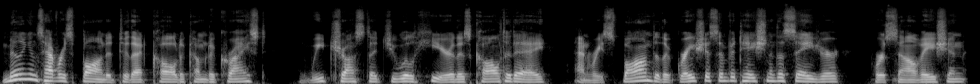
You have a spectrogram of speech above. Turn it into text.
Millions have responded to that call to come to Christ, and we trust that you will hear this call today and respond to the gracious invitation of the Savior for salvation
